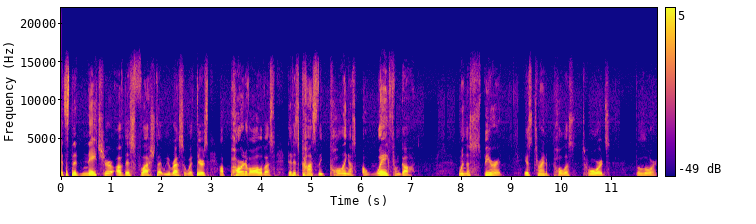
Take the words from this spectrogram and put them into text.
It's the nature of this flesh that we wrestle with. There's a part of all of us that is constantly pulling us away from God when the Spirit is trying to pull us towards the Lord.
